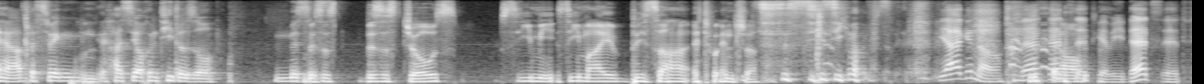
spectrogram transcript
Ja, deswegen Und- heißt sie auch im Titel so. Mrs. Mrs. Mrs. Joe's See, me, see My Bizarre Adventure. Ja, genau. That, that's Genau. it, Gabby. That's it.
